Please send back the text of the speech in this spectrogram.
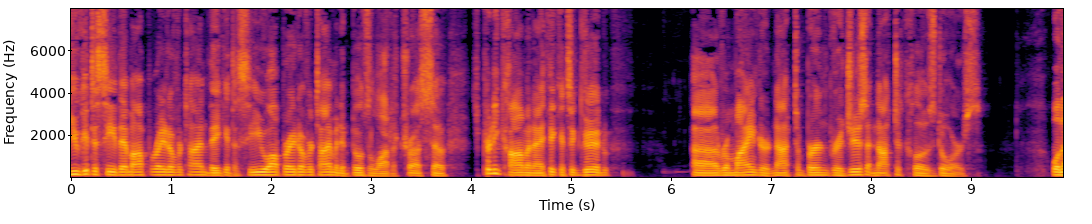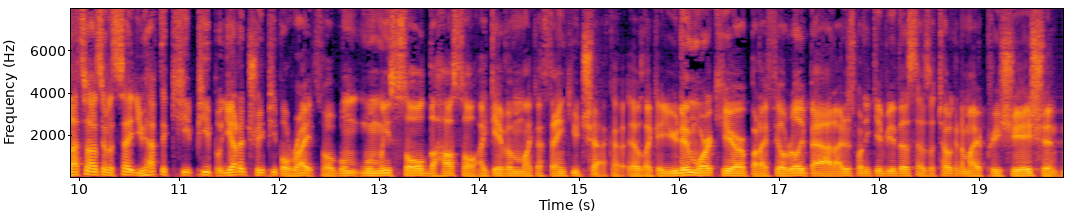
you get to see them operate over time they get to see you operate over time and it builds a lot of trust. So it's pretty common. I think it's a good uh, reminder not to burn bridges and not to close doors well, that's what I was going to say. You have to keep people, you got to treat people right. So when, when we sold the hustle, I gave him like a thank you check. I was like, you didn't work here, but I feel really bad. I just want to give you this as a token of my appreciation.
